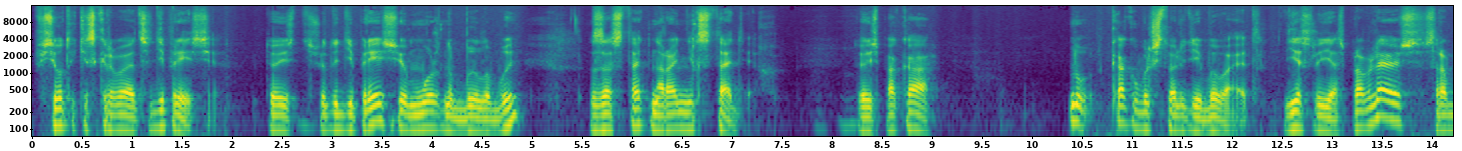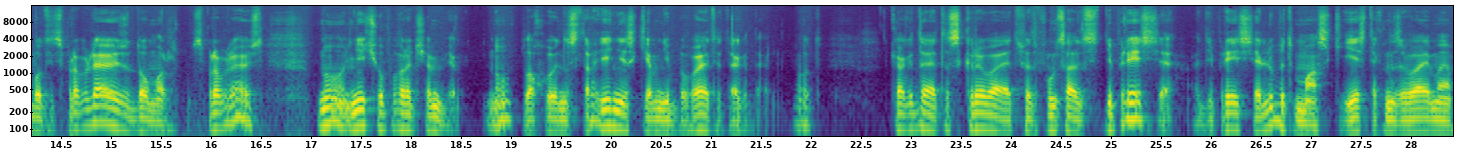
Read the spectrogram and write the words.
все-таки скрывается депрессия. То есть, что эту депрессию можно было бы застать на ранних стадиях. То есть, пока, ну, как у большинства людей бывает, если я справляюсь, с работой справляюсь, дома справляюсь, но нечего по врачам бегать. Ну, плохое настроение с кем не бывает и так далее. Вот. Когда это скрывает, что это функциональность депрессия, а депрессия любит маски, есть так называемая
